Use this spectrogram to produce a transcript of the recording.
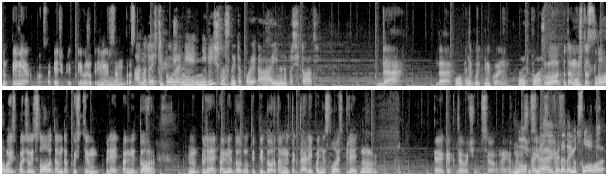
Ну, к примеру, просто, опять же, при- привожу пример, Мгм. самый простой. А, ну то есть, типа, уже не, не личностный такой, а именно про ситуацию. Да, да, О, это будет прикольно. прикольно. Это классно. Вот, потому что слово, использовать слово, там, допустим, блядь, помидор, ну, блядь, помидор, ну ты пидор, там, и так далее, и понеслось, блядь, ну, это как-то очень все, наверное, Ну, когда, когда дают слово,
